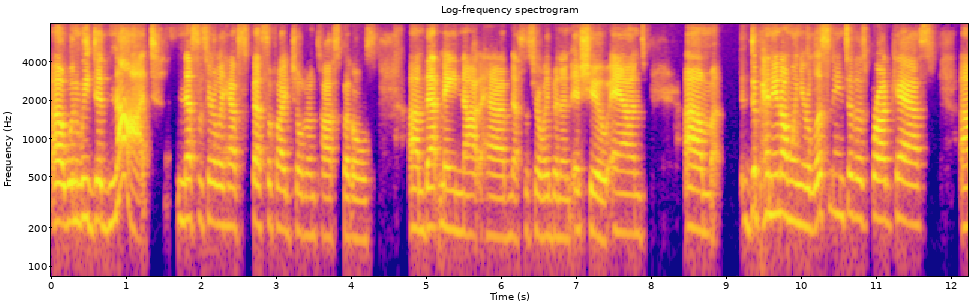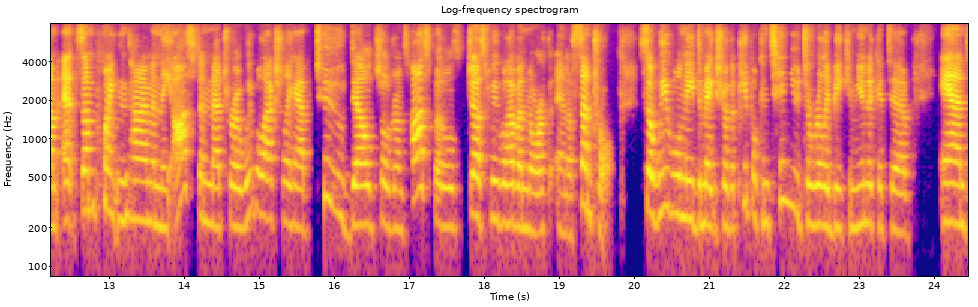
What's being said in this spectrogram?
Uh, when we did not necessarily have specified children's hospitals, um, that may not have necessarily been an issue. And um, depending on when you're listening to this broadcast, um, at some point in time in the Austin metro, we will actually have two Dell Children's Hospitals, just we will have a north and a central. So we will need to make sure that people continue to really be communicative and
